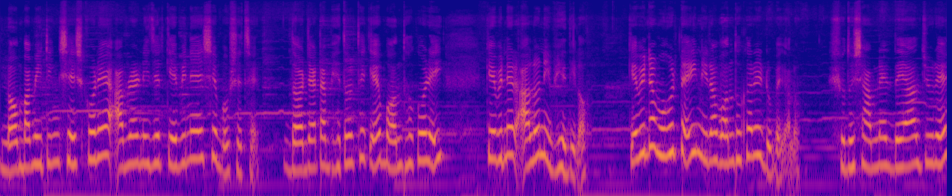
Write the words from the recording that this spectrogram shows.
লম্বা মিটিং শেষ করে আবরার নিজের কেবিনে এসে বসেছে। দরজাটা ভেতর থেকে বন্ধ করেই কেবিনের আলো নিভিয়ে দিল। কেবিনটা মুহূর্তেই নীরব অন্ধকারে ডুবে গেল। শুধু সামনের দেয়াল জুড়ে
